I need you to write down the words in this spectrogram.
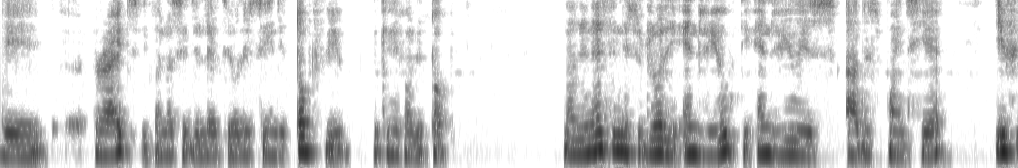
the uh, right. You cannot see the left. You're only seeing the top view looking from the top. Now the next thing is to draw the end view. The end view is at this point here if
